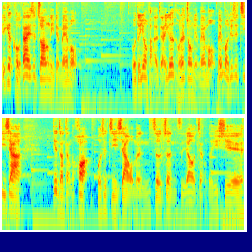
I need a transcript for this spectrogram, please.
一个口袋是装你的 memo，我的用法是这样，一个口袋装你的 memo，memo 就是记一下。店长讲的话，或是记一下我们这阵子要讲的一些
